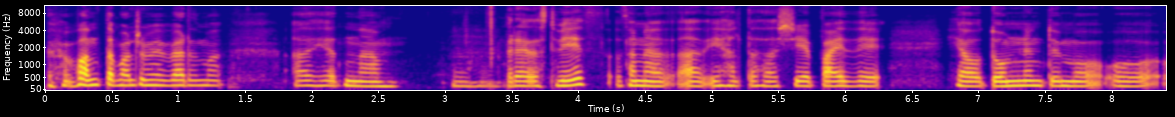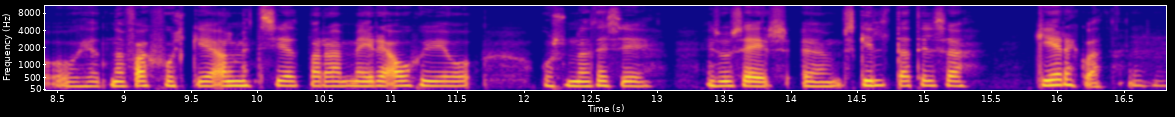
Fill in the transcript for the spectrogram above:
vandamál sem við verðum að, að hérna, mm -hmm. bregðast við og þannig að, að ég held að það sé bæði hjá domnendum og, og, og hérna, fagfólki almennt séð bara meiri áhugi og, og svona þessi, eins og þú segir, um, skilda til þess að gera eitthvað. Mm -hmm.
